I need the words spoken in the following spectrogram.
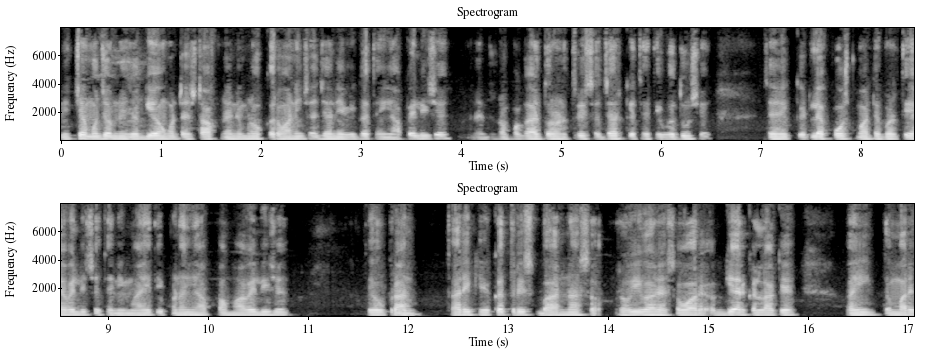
નીચે મુજબની જગ્યાઓ માટે સ્ટાફને નિમણૂક કરવાની છે, જેની વિગત અહીં આપેલી છે. અને તેનો પગાર ધોરણ ત્રીસ હજાર કે તેથી વધુ છે. જેની કેટલા પોસ્ટ માટે ભરતી આવેલી છે, તેની માહિતી પણ અહીં આપવામાં આવેલી છે. તે ઉપરાંત, તારીખ એકત્રીસ બારના રવિવારે સવારે અગિયાર કલાકે અહીં તમારે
